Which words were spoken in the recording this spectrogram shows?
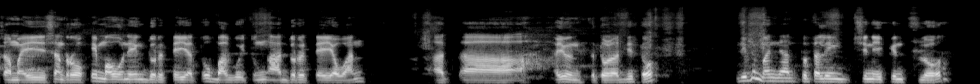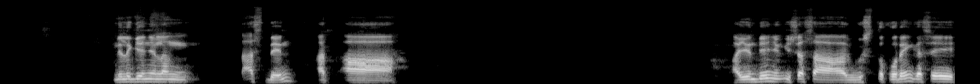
sa may San Roque, mauna yung Dorotea to bago itong ah, Dorotea 1. At ah, ayun, katulad nito, hindi naman yan totaling second floor. nilagyan niya lang taas din at ah ayun din yung isa sa gusto ko rin kasi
